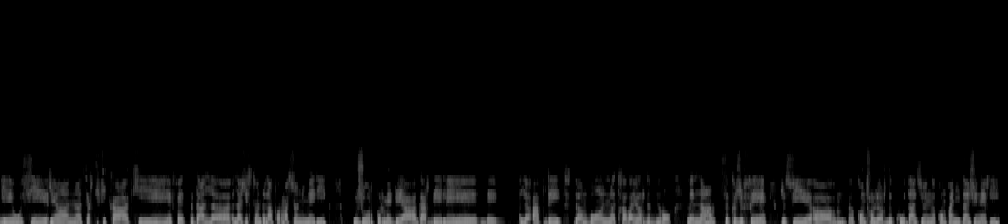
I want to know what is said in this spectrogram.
et aussi j'ai un certificat qui est fait dans la, gestion de l'information numérique, toujours pour m'aider à garder les, le update d'un bon travailleur de bureau. Maintenant, ce que je fais, je suis euh, contrôleur de coûts dans une compagnie d'ingénierie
